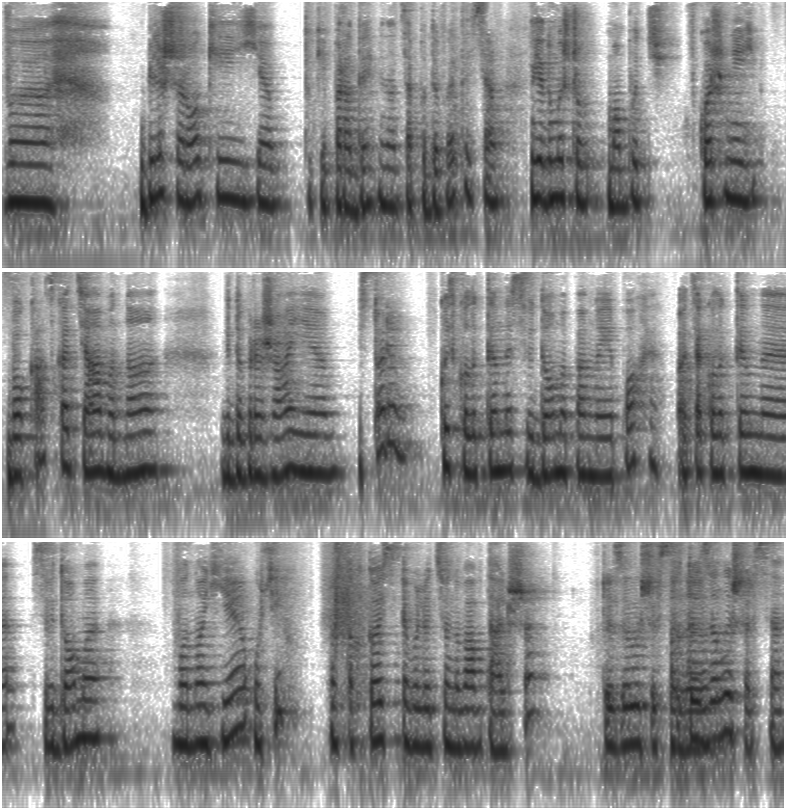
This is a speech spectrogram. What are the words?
В більш широкій такій парадигмі на це подивитися. Я думаю, що, мабуть, в кожній, бо казка ця вона відображає історію якось колективне свідоме певної епохи. Оце колективне свідоме, воно є у всіх. Просто хтось еволюціонував далі. Хтось залишився. Хтось не... залишився.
